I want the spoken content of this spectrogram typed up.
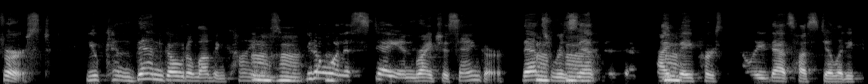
first. You can then go to loving kindness. Mm-hmm. You don't want to stay in righteous anger. That's mm-hmm. resentment. That's type mm. A person that's hostility,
